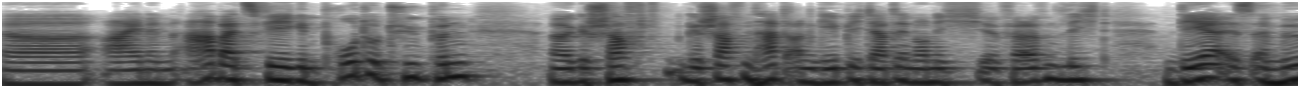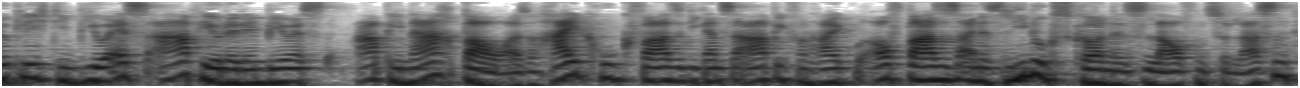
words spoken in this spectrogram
äh, einen arbeitsfähigen Prototypen äh, geschafft, geschaffen hat, angeblich, der hat er noch nicht äh, veröffentlicht, der es ermöglicht, die BOS-API oder den BOS-API-Nachbau, also Haiku quasi die ganze API von Haiku auf Basis eines Linux-Kernels laufen zu lassen.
